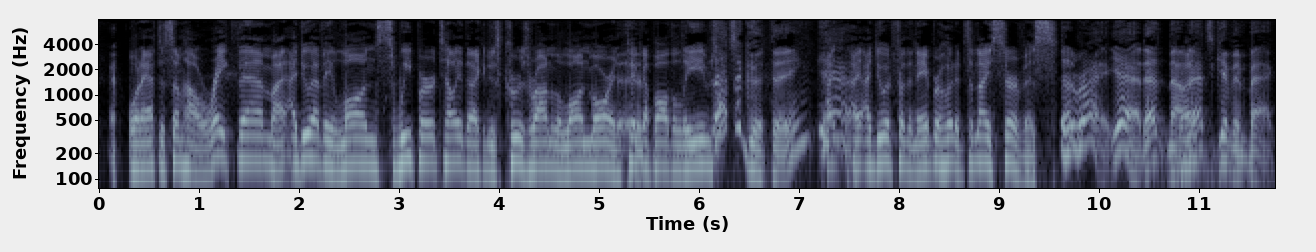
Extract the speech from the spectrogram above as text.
when I have to somehow rake them. I, I do have a lawn sweeper, Telly, that I can just cruise around on the lawnmower and pick up all the leaves. That's a good thing. Yeah. I, I, I do it for the neighborhood. It's a nice service. Uh, right. Yeah. That now Right. that's giving back.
